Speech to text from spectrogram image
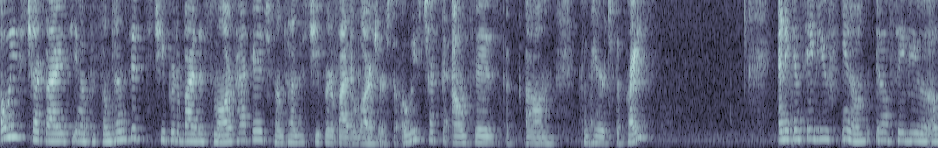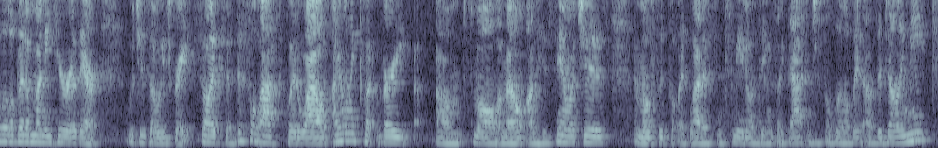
always check guys you know because sometimes it's cheaper to buy the smaller package sometimes it's cheaper to buy the larger. So always check the ounces um, compared to the price. And it can save you you know it'll save you a little bit of money here or there which is always great. So like i said this will last quite a while. I only put very um, small amount on his sandwiches. I mostly put like lettuce and tomato and things like that and just a little bit of the deli meat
